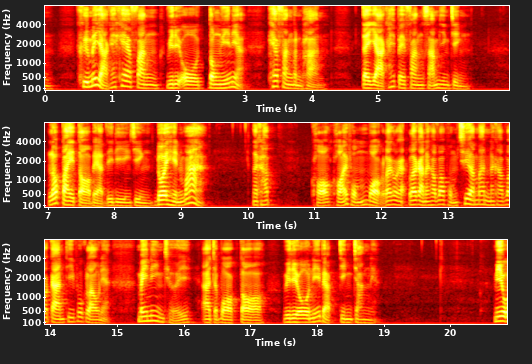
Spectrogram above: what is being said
น คือไม่อยากให้แค่ฟังวิดีโอตรงนี้เนี่ย แค่ฟังผ่านๆแต่อยากให้ไปฟังซ้ำจริง ๆ แล้วไปต่อแบบดีๆ จริง ๆ โดยเห็นว่านะครับขอขอให้ผมบอกแล้วก็แล้วกันนะครับว่าผมเชื่อมั่นนะครับว่าการที่พวกเราเนี่ยไม่นิ่งเฉยอาจจะบอกต่อวิดีโอนี้แบบจริงจังเนี่ยมีโอ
